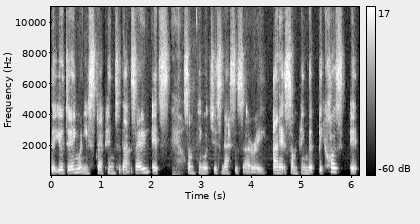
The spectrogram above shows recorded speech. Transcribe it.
that you're doing when you step into that zone, it's yeah. something which is necessary. And it's something that because it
